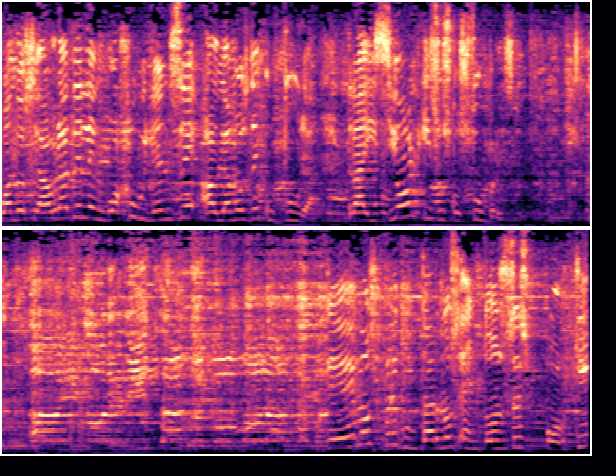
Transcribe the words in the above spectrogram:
Cuando se habla del lenguaje huilense, hablamos de cultura, tradición y sus costumbres. Debemos preguntarnos entonces por qué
